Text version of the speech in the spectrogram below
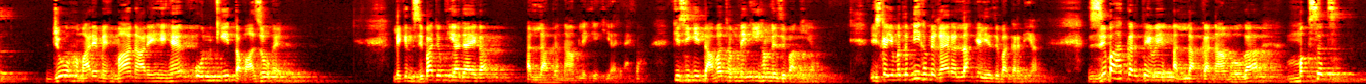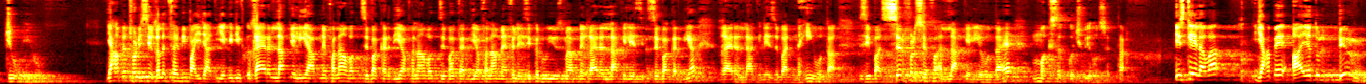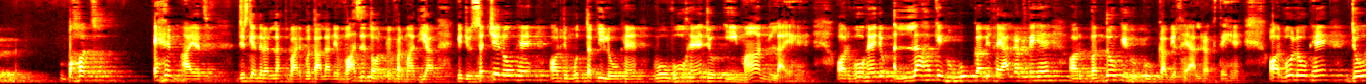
جو ہمارے مہمان آ رہے ہیں، ان کی توازو ہے۔ لیکن ذبح جو کیا جائے گا، اللہ کا نام لے کے کیا جائے گا۔ کسی کی دعوت ہم نے کی، ہم نے ذبح کیا۔ اس کا یہ مطلب نہیں کہ ہم نے غیر اللہ کے لیے ذبح کر دیا۔ ذبح کرتے ہوئے اللہ کا نام ہوگا مقصد جو بھی ہو۔ یہاں پہ تھوڑی سی غلط فہمی پائی جاتی ہے کہ جی غیر اللہ کے لیے آپ نے فلاں وقت ذبح کر دیا، فلاں وقت ذبح کر دیا، فلاں محفل ذکر ہوئی، اس میں آپ نے غیر اللہ کے لیے ذبح کر دیا۔ غیر اللہ کے لیے ذبح نہیں ہوتا۔ ذبح صرف اور صرف اللہ کے لیے ہوتا ہے، مقصد کچھ بھی ہو سکتا۔ اس کے علاوہ یہاں پہ آیت البر بہت اہم آیت جس کے اندر اللہ تبارک و تعالیٰ نے واضح طور پہ فرما دیا کہ جو سچے لوگ ہیں اور جو متقی لوگ ہیں، وہ وہ ہیں جو ایمان لائے ہیں اور وہ ہیں جو اللہ کے حقوق کا بھی خیال رکھتے ہیں اور بندوں کے حقوق کا بھی خیال رکھتے ہیں۔ اور وہ لوگ ہیں جو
